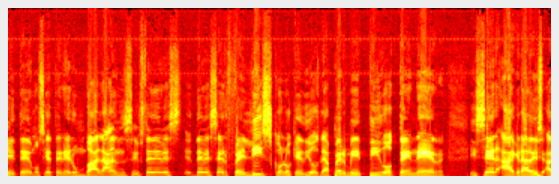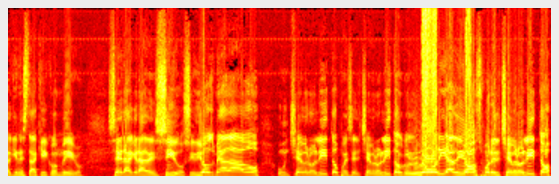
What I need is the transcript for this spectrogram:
que tenemos que tener un balance. Usted debe, debe ser feliz con lo que Dios le ha permitido tener y ser agradecido. Alguien está aquí conmigo. Ser agradecido. Si Dios me ha dado un chevrolito, pues el chevrolito, gloria a Dios por el chevrolito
